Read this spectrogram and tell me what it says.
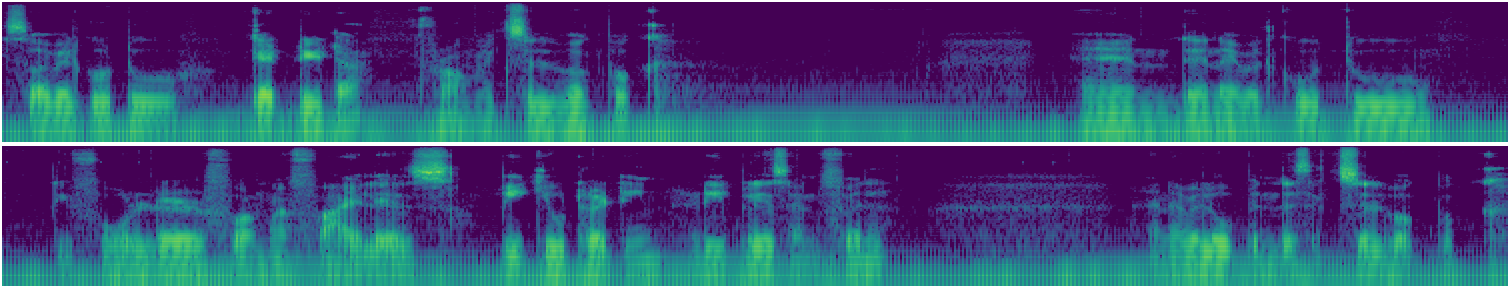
So I will go to get data from Excel workbook and then I will go to the folder for my file is PQ13 replace and fill. And I will open this Excel workbook.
